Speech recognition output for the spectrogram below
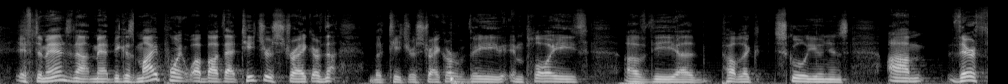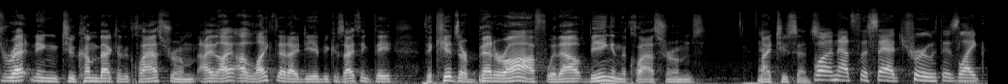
if demands not met. Because my point about that teacher's strike, or not the teacher's strike, or the employees of the uh, public school unions, um, they're threatening to come back to the classroom. I, I, I like that idea because I think they the kids are better off without being in the classrooms. My two cents. Well, and that's the sad truth is like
